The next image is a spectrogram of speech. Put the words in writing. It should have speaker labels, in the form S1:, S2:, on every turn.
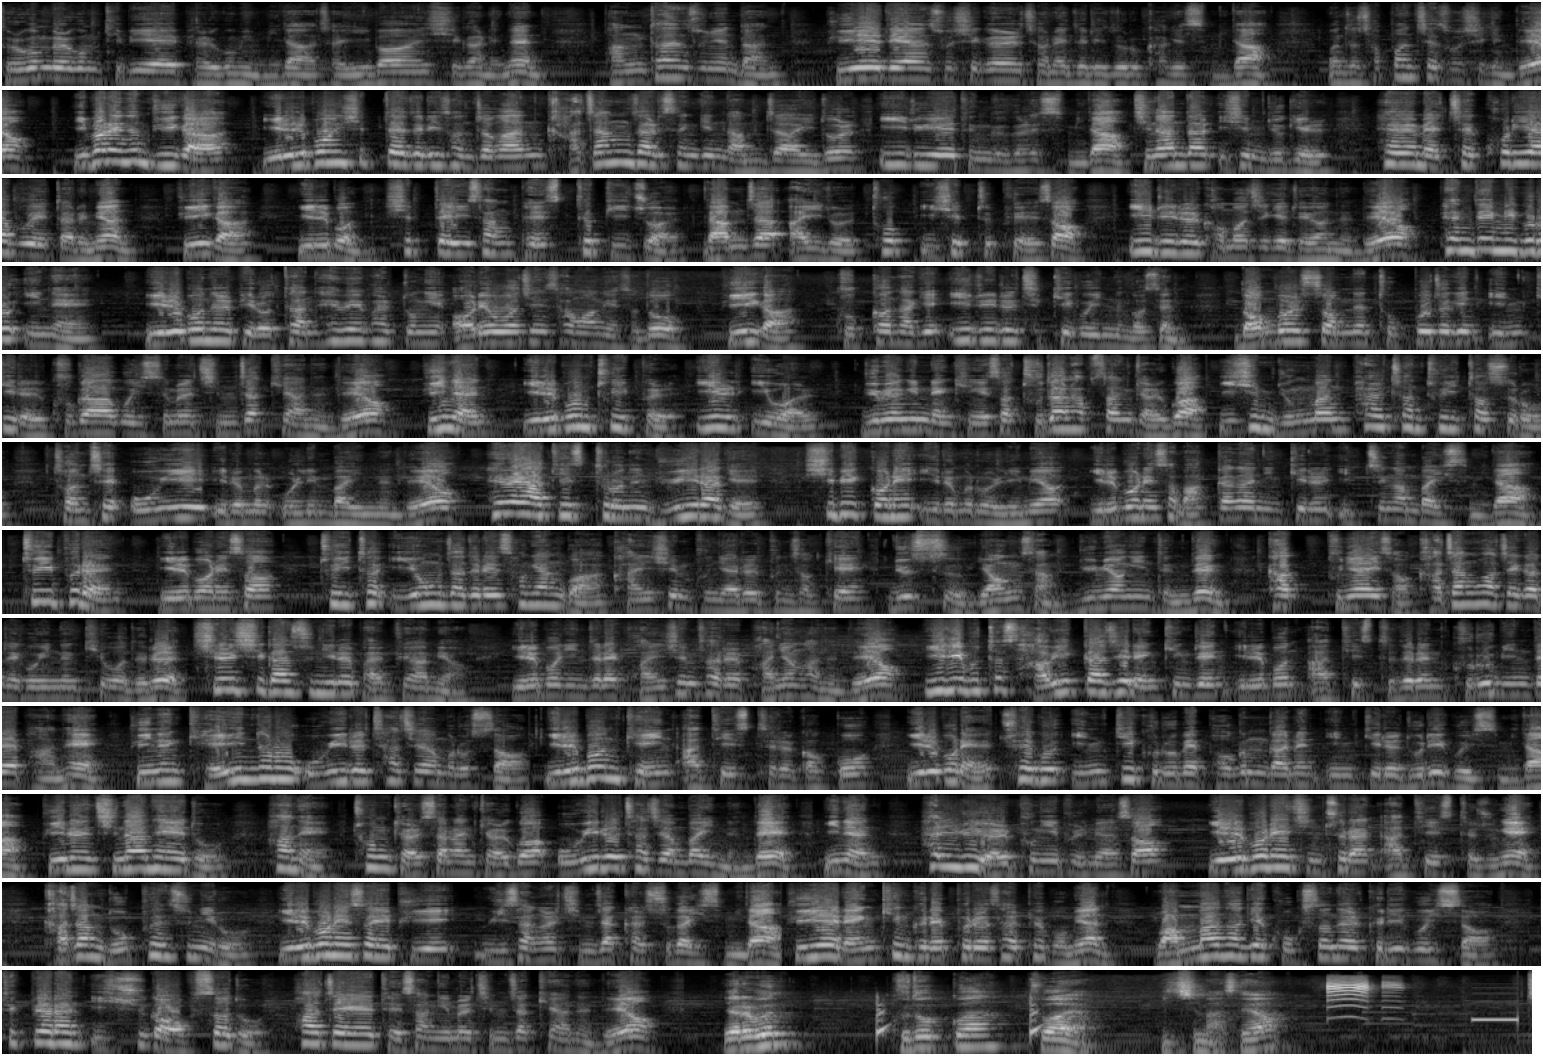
S1: 돌곰별곰TV의 별곰입니다. 자, 이번 시간에는 방탄소년단 뷔에 대한 소식을 전해드리도록 하겠습니다. 먼저 첫 번째 소식인데요. 이번에는 뷔가 일본 10대들이 선정한 가장 잘생긴 남자 아이돌 1위에 등극을 했습니다. 지난달 26일 해외 매체 코리아부에 따르면 뷔가 일본 10대 이상 베스트 비주얼 남자 아이돌 톱 20 투표에서 1위를 거머쥐게 되었는데요. 팬데믹으로 인해 일본을 비롯한 해외 활동이 어려워진 상황에서도 뷔가 굳건하게 1위를 지키고 있는 것은 넘볼 수 없는 독보적인 인기를 구가하고 있음을 짐작케 하는데요. 뷔는 일본 트위플 1, 2월 유명인 랭킹에서 두 달 합산 결과 26만 8천 트위터 수로 전체 5위의 이름을 올린 바 있는데요. 해외 아티스트로는 유일하게 10위권의 이름을 올리며 일본에서 막강한 인기를 입증한 바 있습니다. 트위플은 일본에서 트위터 이용자들의 성향과 관심 분야를 분석해 뉴스, 영상, 유명인 등등 각 분야에서 가장 화제 가 되고 있는 키워드를 실시간 순위를 발표하며 일본인들의 관심사를 반영하는데요. 1위부터 4위까지 랭킹된 일본 아티스트들은 그룹인데 반해 뷔는 개인으로 5위를 차지함으로써 일본 개인 아티스트를 꺾고 일본의 최고 인기 그룹에 버금가는 인기를 누리고 있습니다. 뷔는 지난해에도 한 해 총 결산한 결과 5위를 차지한 바 있는데 이는 한류 열풍이 불면서 일본에 진출한 아티스트 중에 가장 높은 순위로 일본에서의 뷔의 위상을 짐작할 수가 있습니다. 뷔의 랭킹 그래프를 살펴보면 완만하게 곡선 을 그리고 있어 특별한 이슈가 없어도 화제의 대상임을 짐작해 하는데요. 여러분 구독과 좋아요 잊지 마세요.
